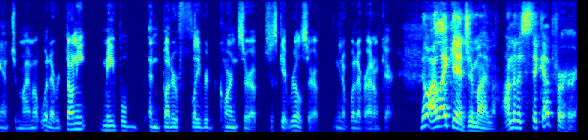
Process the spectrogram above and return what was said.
Aunt Jemima, whatever. Don't eat maple and butter flavored corn syrup. Just get real syrup. You know, whatever. I don't care. No, I like Aunt Jemima. I'm going to stick up for her.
